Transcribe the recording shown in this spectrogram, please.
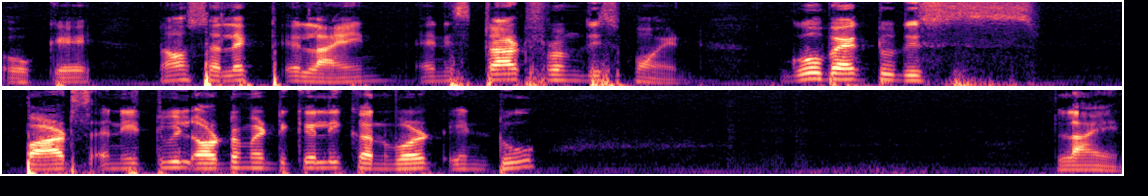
Okay. Now select a line and start from this point. Go back to this parts and it will automatically convert into line.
